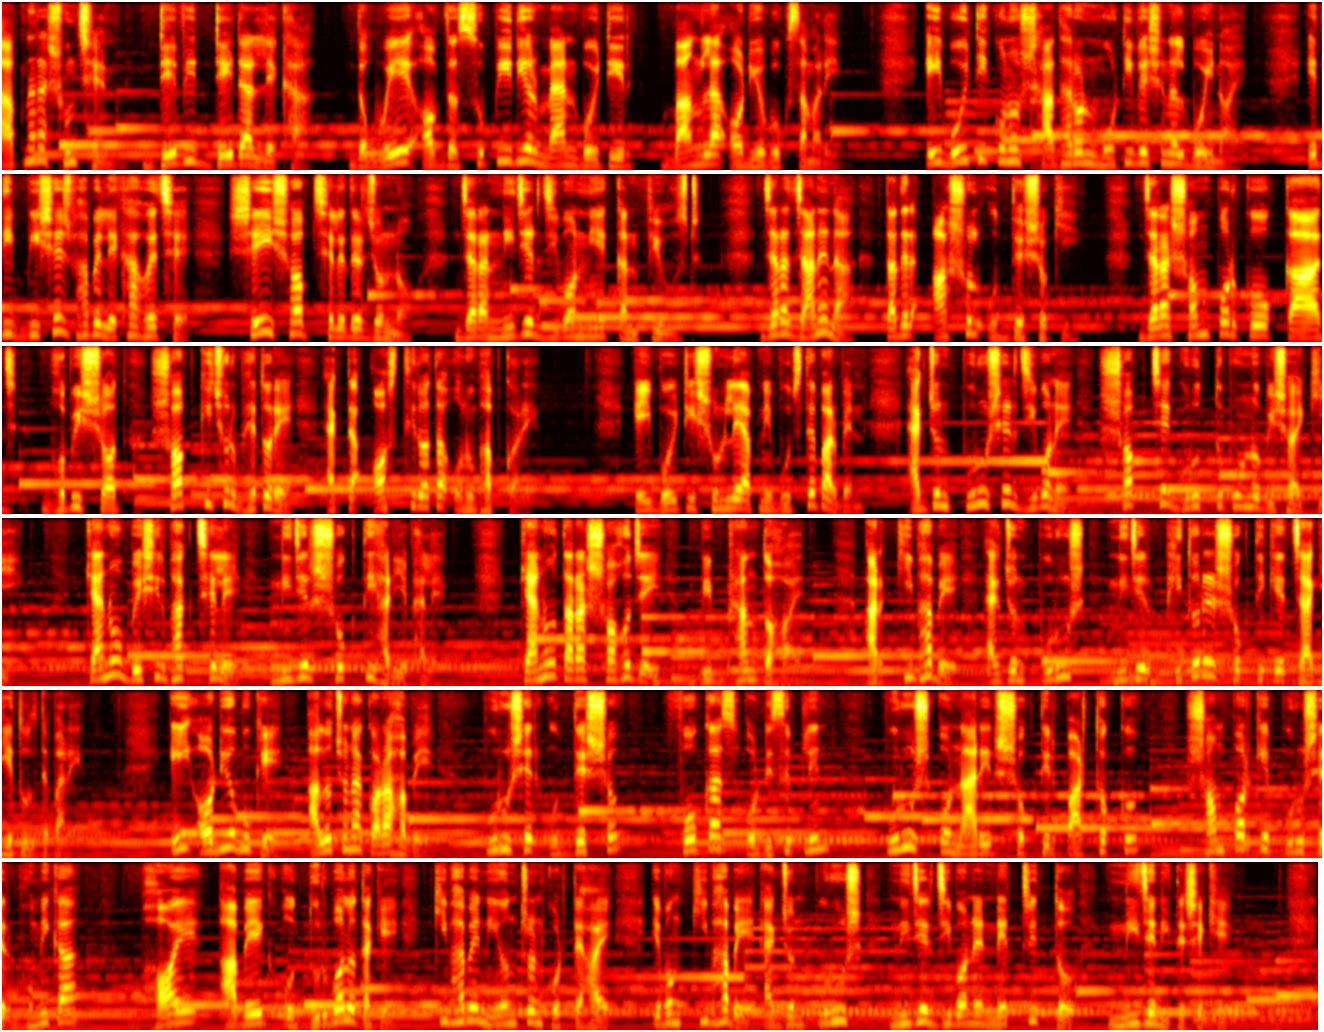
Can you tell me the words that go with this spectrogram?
আপনারা শুনছেন David Deida লেখা the way of the superior man বইটির বাংলা অডিওবুক সামারি। এই বইটি কোনো সাধারণ মোটিভেশনাল বই নয়। এটি বিশেষভাবে লেখা হয়েছে সেই সব ছেলেদের জন্য যারা নিজের জীবন নিয়ে কনফিউজড, যারা জানে না তাদের আসল উদ্দেশ্য কি, যারা সম্পর্ক, কাজ, ভবিষ্যৎ সব কিছুর ভেতরে একটা অস্থিরতা অনুভব করে। এই বইটি শুনলে আপনি বুঝতে পারবেন একজন পুরুষের জীবনে সবচেয়ে গুরুত্বপূর্ণ বিষয় কি। কেন বেশিরভাগ ছেলে নিজের শক্তি হারিয়ে ফেলে? কেন তারা সহজেই বিভ্রান্ত হয়? আর কীভাবে একজন পুরুষ নিজের ভিতরের শক্তিকে জাগিয়ে তুলতে পারে? এই অডিও বুকে আলোচনা করা হবে পুরুষের উদ্দেশ্য, ফোকাস ও ডিসিপ্লিন, পুরুষ ও নারীর শক্তির পার্থক্য, সম্পর্কে পুরুষের ভূমিকা ভয়, আবেগ ও দুর্বলতাকে কীভাবে নিয়ন্ত্রণ করতে হয় এবং কীভাবে একজন পুরুষ নিজের জীবনের নেতৃত্ব নিজে নিতে শেখে?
